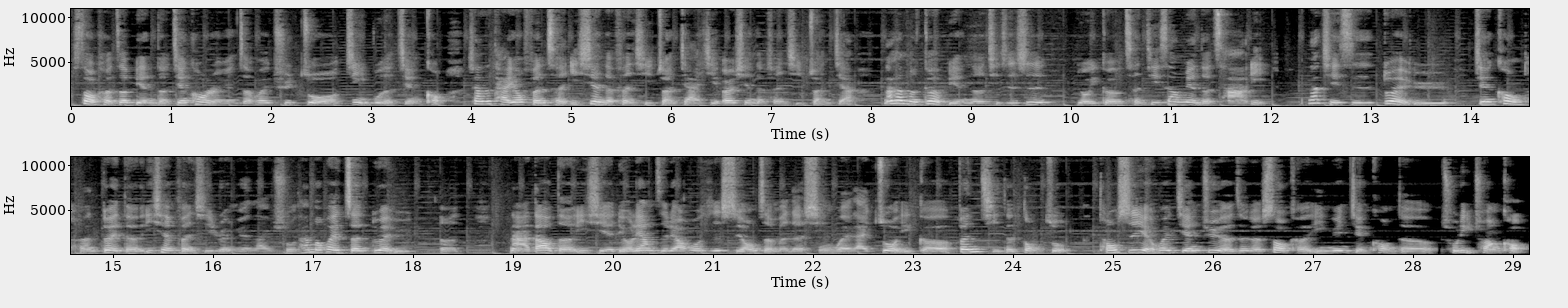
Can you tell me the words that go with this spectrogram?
，SOC 这边的监控人员则会去做进一步的监控，像是它又分成一线的分析专家以及二线的分析专家。那他们个别呢，其实是有一个层级上面的差异。那其实对于监控团队的一线分析人员来说，他们会针对于呃。拿到的一些流量资料或者是使用者们的行为来做一个分级的动作，同时也会兼具了这个授课营运监控的处理窗口，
